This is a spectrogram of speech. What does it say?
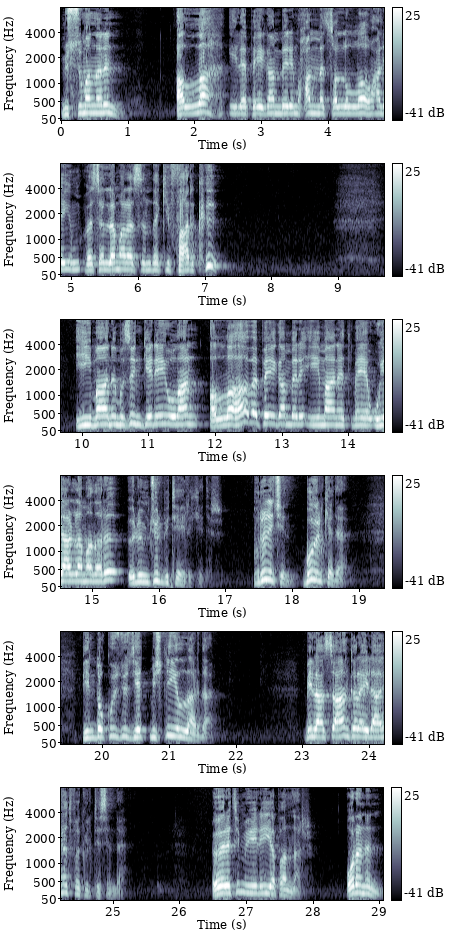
Müslümanların Allah ile Peygamberi Muhammed sallallahu aleyhi ve sellem arasındaki farkı imanımızın gereği olan Allah'a ve peygambere iman etmeye uyarlamaları ölümcül bir tehlikedir. Bunun için bu ülkede 1970'li yıllarda bilhassa Ankara İlahiyat Fakültesinde öğretim üyeliği yapanlar, oranın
